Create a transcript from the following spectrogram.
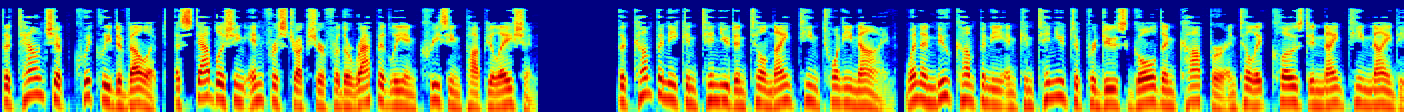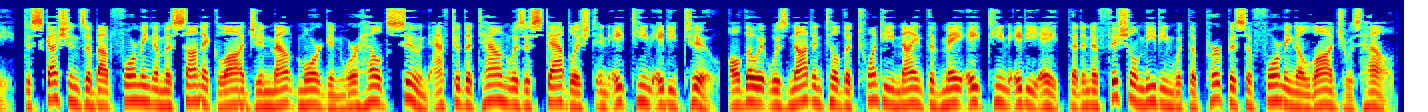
The township quickly developed, establishing infrastructure for the rapidly increasing population. The company continued until 1929, when a new company and continued to produce gold and copper until it closed in 1990. Discussions about forming a Masonic lodge in Mount Morgan were held soon after the town was established in 1882, although it was not until 29 May 1888 that an official meeting with the purpose of forming a lodge was held.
